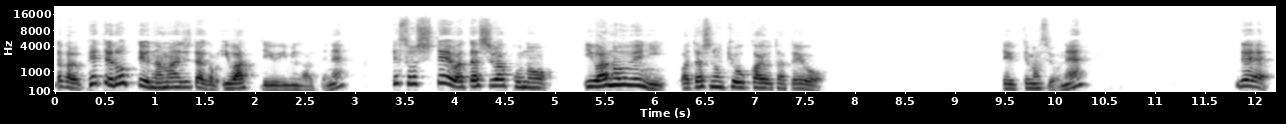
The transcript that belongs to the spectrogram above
だから、ペテロっていう名前自体が岩っていう意味があってね。で、そして私はこの岩の上に私の教会を建てよう。って言ってますよね。で、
